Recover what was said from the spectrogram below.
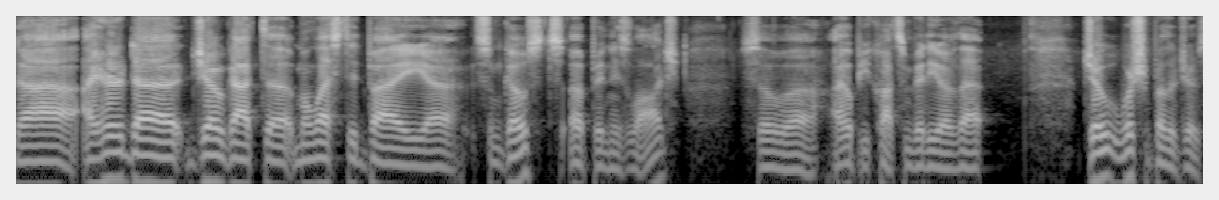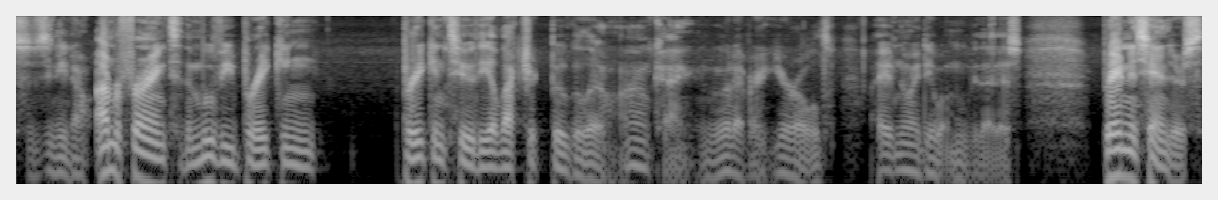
Uh, I heard uh, Joe got uh, molested by uh, some ghosts up in his lodge, so uh, I hope you caught some video of that. Joe, worship brother Joseph Zanino. I'm referring to the movie Breaking Break into the Electric Boogaloo. Okay, whatever. You're old. I have no idea what movie that is. Brandon Sanders.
